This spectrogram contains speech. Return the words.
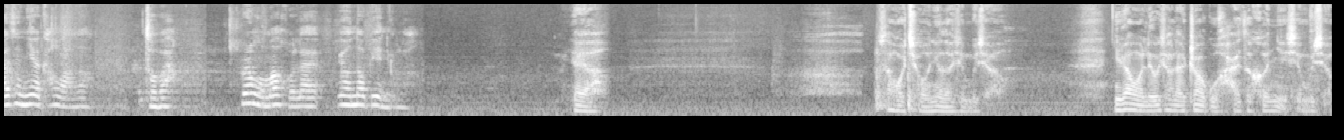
孩子你也看完了，走吧，不然我妈回来又要闹别扭了。丫丫，算我求你了，行不行？你让我留下来照顾孩子和你，行不行？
